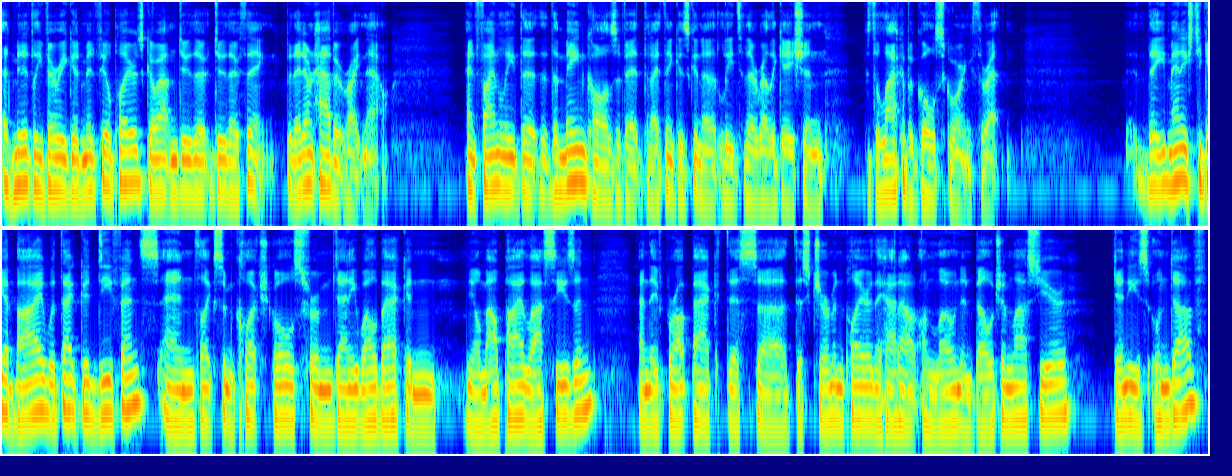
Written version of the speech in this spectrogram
admittedly very good midfield players go out and do their do their thing. But they don't have it right now. And finally, the the, main cause of it that I think is going to lead to their relegation is the lack of a goal scoring threat. They managed to get by with that good defense and like some clutch goals from Danny Welbeck and Neal Maupay last season and they've brought back this uh, this German player they had out on loan in Belgium last year, Deniz Undav.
